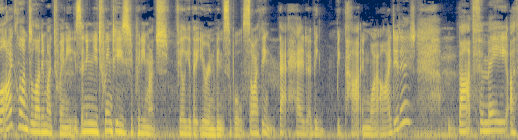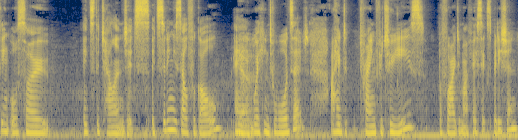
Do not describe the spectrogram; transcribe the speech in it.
Well, I climbed a lot in my 20s, and in your 20s, you pretty much feel you that you're invincible. So I think that had a big, big part in why I did it. But for me, I think also it's the challenge. It's it's setting yourself a goal and Yeah. working towards it. I had to train for two years before I did my first expedition,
